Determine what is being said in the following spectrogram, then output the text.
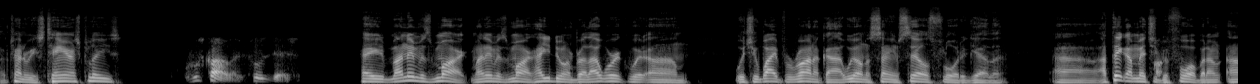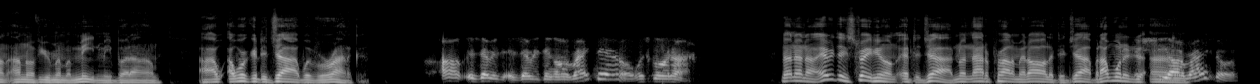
I'm trying to reach Terrence, please. Who's calling? Who's this? Hey, my name is Mark. My name is Mark. How you doing, brother? I work with um with your wife Veronica. We're on the same sales floor together. Uh, I think I met you before, but I'm, I don't I don't know if you remember meeting me. But um, I, I work at the job with Veronica. Oh, is everything is everything all right there, or what's going on? No, no, no. Everything's straight here on, at the job. No, not a problem at all at the job. But I wanted to. Is she Um, all right, or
